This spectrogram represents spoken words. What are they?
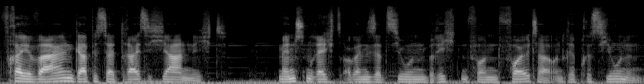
Freie Wahlen gab es seit 30 Jahren nicht. Menschenrechtsorganisationen berichten von Folter und Repressionen.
